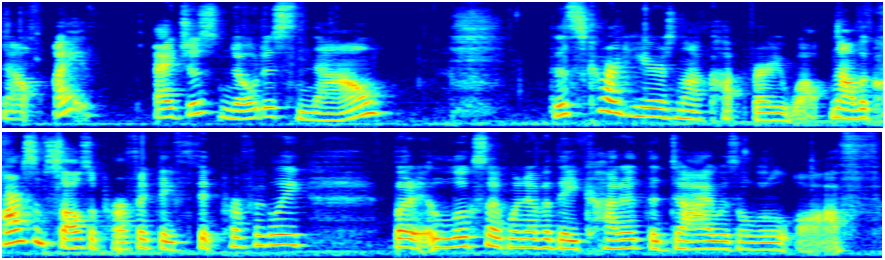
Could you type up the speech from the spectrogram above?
Now, I I just noticed now this card here is not cut very well. Now, the cards themselves are perfect. They fit perfectly, but it looks like whenever they cut it, the die was a little off.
